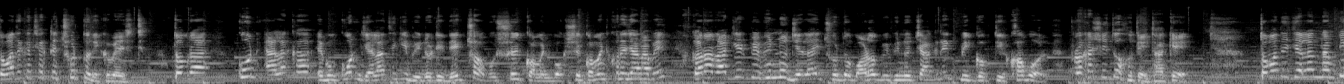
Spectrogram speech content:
তোমাদের কাছে একটা ছোট্ট রিকোয়েস্ট তোমরা কোন এলাকা এবং কোন জেলা থেকে ভিডিওটি দেখছ অবশ্যই কমেন্ট বক্সে কমেন্ট করে জানাবে, কারণ রাজ্যের বিভিন্ন জেলায় ছোট, বড় বিভিন্ন চাকরির বিজ্ঞপ্তির খবর প্রকাশিত হতেই থাকে। তোমাদের জেলার নামটি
